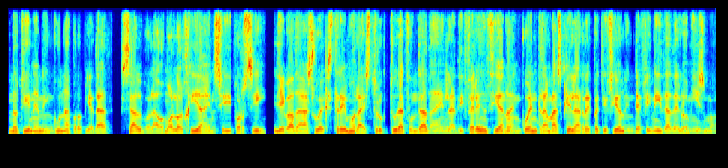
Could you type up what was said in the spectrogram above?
no tiene ninguna propiedad, salvo la homología en sí por sí, llevada a su extremo la estructura fundada en la diferencia no encuentra más que la repetición indefinida de lo mismo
